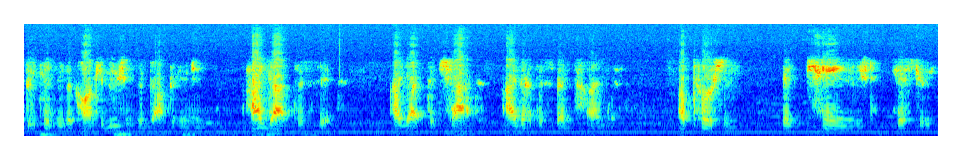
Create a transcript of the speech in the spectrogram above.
because of the contributions of Dr. Nugent. I got to sit, I got to chat, I got to spend time with a person that changed history.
